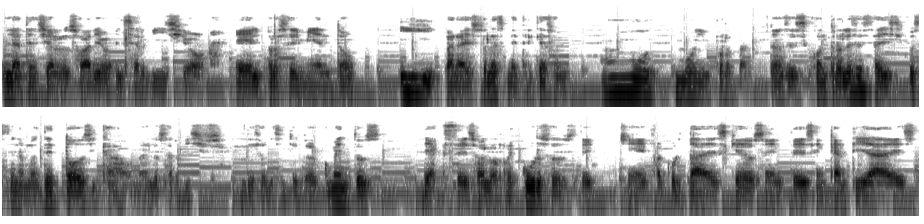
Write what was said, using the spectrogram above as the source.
la atención al usuario, el servicio, el procedimiento y para esto las métricas son muy muy importantes. Entonces, controles estadísticos tenemos de todos y cada uno de los servicios, de solicitud de documentos, de acceso a los recursos, de qué facultades, qué docentes, en cantidades.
